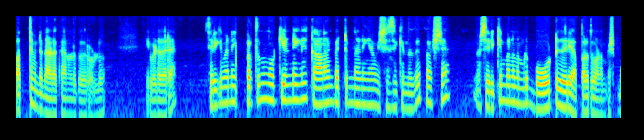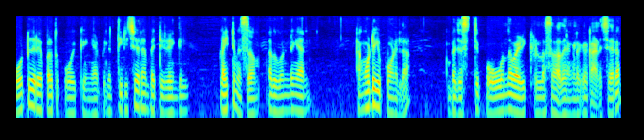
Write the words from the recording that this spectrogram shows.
പത്ത് മിനിറ്റ് നടക്കാനുള്ള ദൂരമുള്ളൂ. ഇവിടെ വരെ. ശരിക്കും പറഞ്ഞാൽ ഇപ്പുറത്തുനിന്ന് നോക്കിയിട്ടുണ്ടെങ്കിൽ കാണാൻ പറ്റും എന്നാണ് ഞാൻ വിശ്വസിക്കുന്നത്. പക്ഷേ ശരിക്കും പറഞ്ഞാൽ നമ്മൾ ബോട്ട് കയറി അപ്പുറത്ത് പോകണം പക്ഷെ ബോട്ട് കയറി അപ്പുറത്ത് പോയി കഴിഞ്ഞാൽ പിന്നെ തിരിച്ചു വരാൻ പറ്റില്ലെങ്കിൽ ഫ്ലൈറ്റ് മിസ്സാവും അതുകൊണ്ട് ഞാൻ അങ്ങോട്ടേക്ക് പോകണില്ല അപ്പോൾ ജസ്റ്റ് പോകുന്ന വഴിക്കുള്ള സാധനങ്ങളൊക്കെ കാണിച്ചു തരാം.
